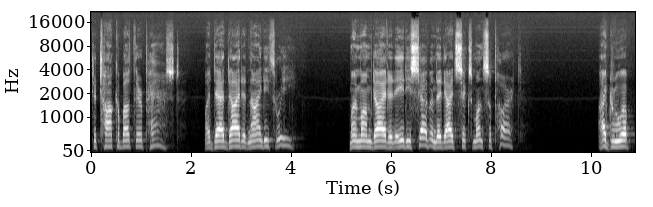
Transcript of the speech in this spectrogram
to talk about their past. My dad died at 93. My mom died at 87. They died six months apart. I grew up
